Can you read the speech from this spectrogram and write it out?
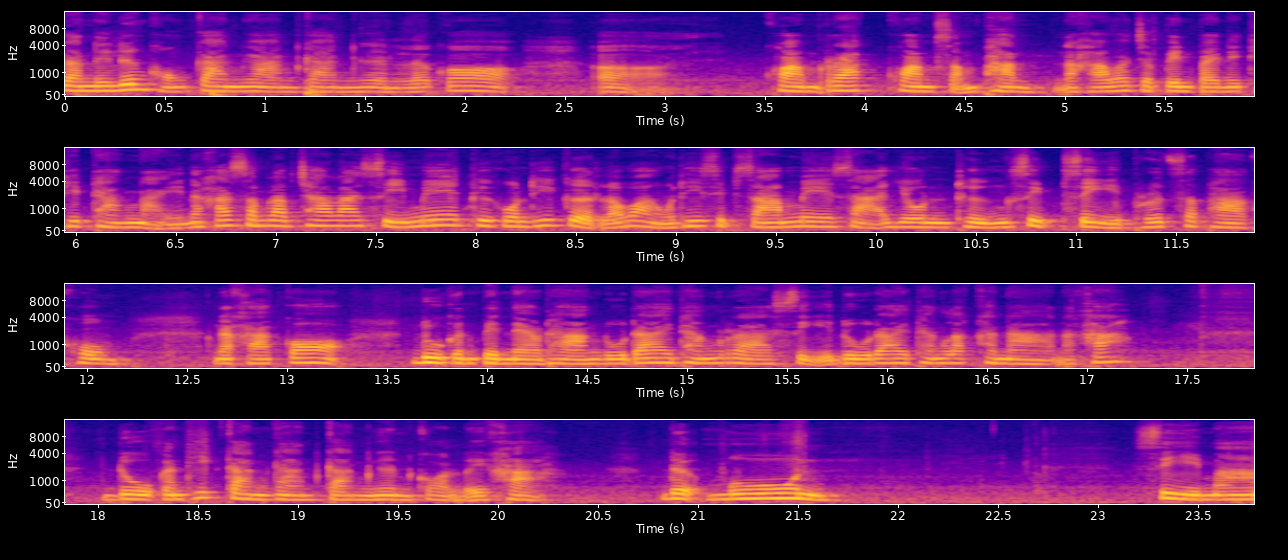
กันในเรื่องของการงานการเงินแล้วก็ ความรักความสัมพันธ์นะคะว่าจะเป็นไปในทิศทางไหนนะคะสำหรับชาวราศีเมษคือคนที่เกิดระหว่างวันที่ 13 เมษายนถึง 14 พฤษภาคมนะคะ ก็ดูกันเป็นแนวทางดูได้ทั้งราศีดูได้ทั้งลัคนานะคะ ดูกันที่การงานการเงินก่อนเลยค่ะเดอะมูนสี่ไม้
